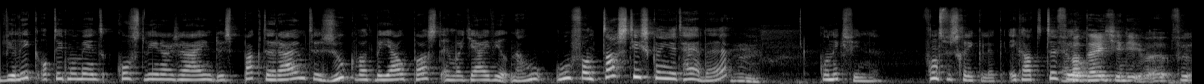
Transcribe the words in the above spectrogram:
wil ik op dit moment kostwinnaar zijn. Dus pak de ruimte, zoek wat bij jou past en wat jij wilt. Nou, hoe, hoe fantastisch kun je het hebben, hè? Hmm. Kon niks vinden. Vond het verschrikkelijk. Ik had te En veel... wat deed je in die eh, veel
